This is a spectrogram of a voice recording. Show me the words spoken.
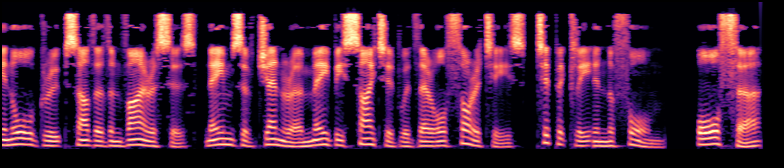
in all groups other than viruses, names of genera may be cited with their authorities, typically in the form author,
